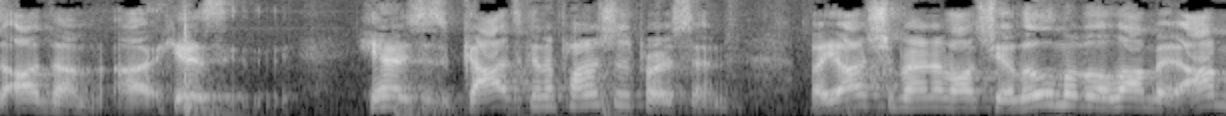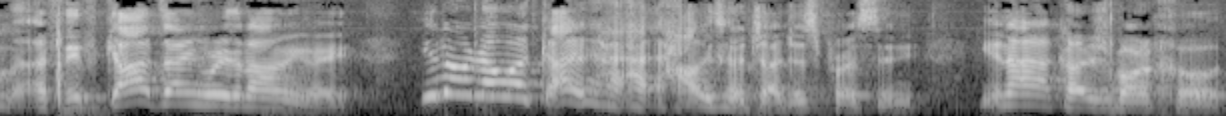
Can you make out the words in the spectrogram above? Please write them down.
Adam, uh, here's here's God's going to punish this person. If, if God's angry, then I'm angry. You don't know what God, how He's going to judge this person. You're not Hakadosh Baruch Hu.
